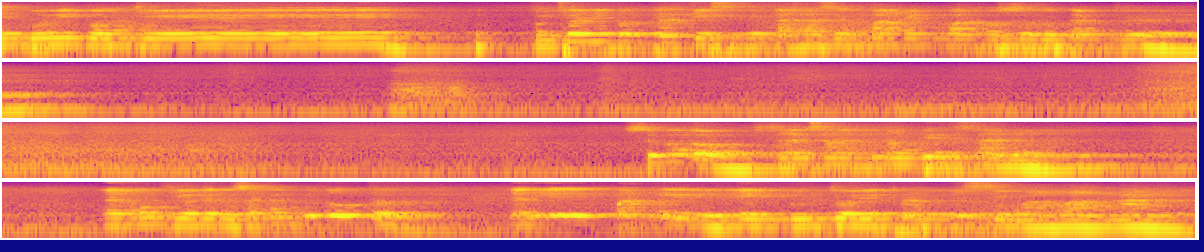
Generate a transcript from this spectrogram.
Cimbuni kongje Mencuri berganti sekitar hasil panen Wako surutan ke Semoga sangat menampil sana dan mungkin dan misalkan betul jadi pakai ini butuh tradisi malangan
